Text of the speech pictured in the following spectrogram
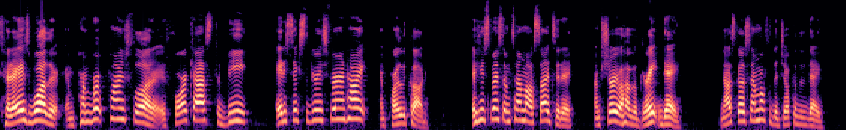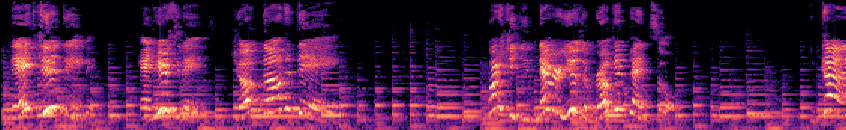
Today's weather in Pembroke Pines, Florida is forecast to be 86 degrees Fahrenheit and partly cloudy. If you spend some time outside today, I'm sure you'll have a great day. Now let's go to Samuel for the joke of the day. You, David. And here's today's joke of the day. Why should you never use a broken pencil? Because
